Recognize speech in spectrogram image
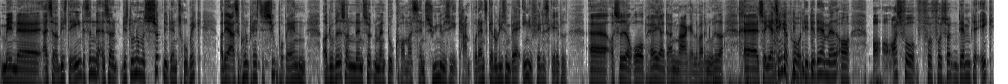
men øh, altså, hvis det er en, det er sådan, altså, hvis du er nummer 17 i den trup, ikke? og der er altså kun plads til syv på banen, og du ved som den 17. mand, du kommer sandsynligvis i kamp. Hvordan skal du ligesom være ind i fællesskabet øh, og sidde og råbe, her er Danmark, eller hvad det nu hedder. Øh, så jeg tænker på, at det er det der med at, at, at også få, få, få sådan dem, der ikke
